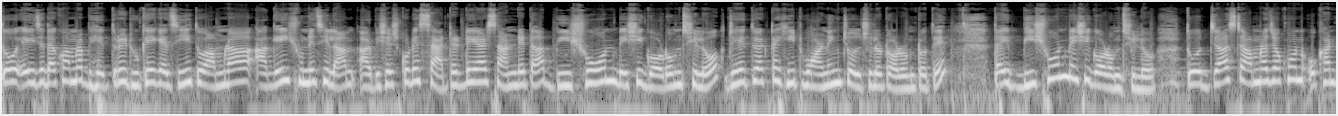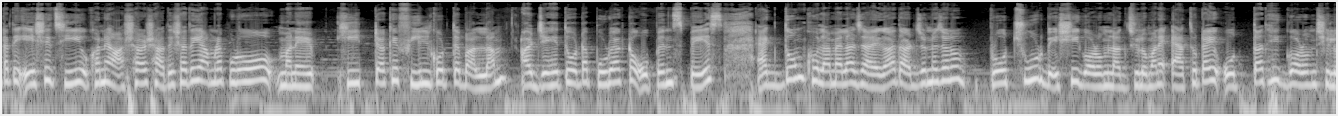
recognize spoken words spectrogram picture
তো এই যে দেখো, আমরা ভেতরে ঢুকে গেছি। তো আমরা আগেই শুনেছিলাম, আর বিশেষ করে স্যাটারডে আর সানডেটা ভীষণ বেশি গরম ছিল। যেহেতু একটা হিট ওয়ার্নিং চলছিল টরন্টোতে, তাই ভীষণ বেশি গরম ছিল। তো জাস্ট আমরা যখন ওখানটাতে এসেছি, ওখানে আসার সাথে সাথেই আমরা পুরো মানে হিটটাকে ফিল করতে পারলাম। আর যেহেতু ওটা পুরো একটা ওপেন স্পেস একদম খোলামেলা জায়গা, তার জন্য যেন প্রচুর বেশি গরম লাগছিল মানে এতটাই অত্যাধিক গরম ছিল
